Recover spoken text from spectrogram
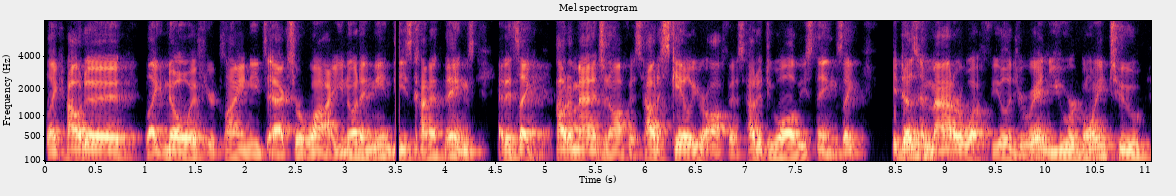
like how to like know if your client needs x or y you know what i mean these kind of things and it's like how to manage an office how to scale your office how to do all these things like it doesn't matter what field you're in you are going to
